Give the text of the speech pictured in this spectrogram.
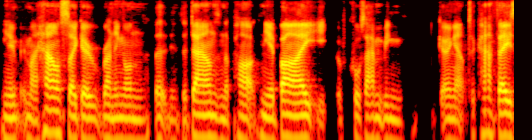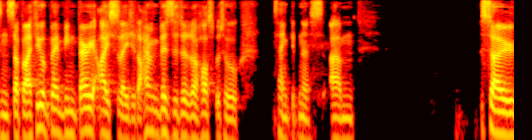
you know, in my house. I go running on the, the downs and the park nearby. Of course, I haven't been going out to cafes and stuff. I feel I've been very isolated. I haven't visited a hospital, thank goodness. Um, so,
